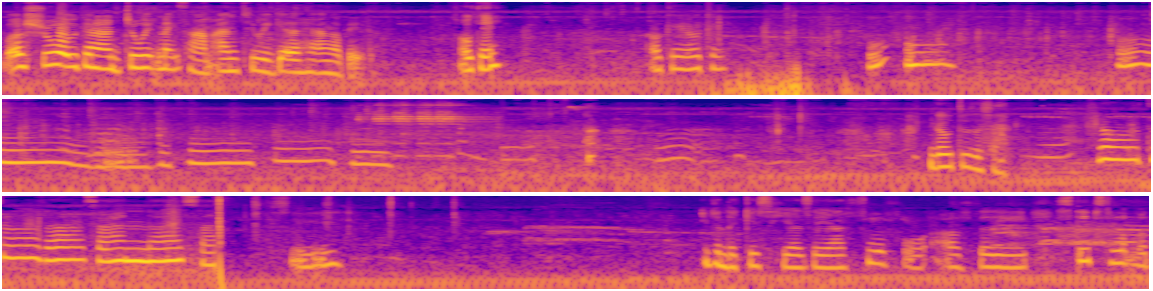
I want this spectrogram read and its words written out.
But sure, we can do it next time until we get a hang of it. Okay? Okay, okay. Ooh, ooh. Ooh, ooh, ooh, ooh, ooh. Go to the sun. Go to the sun, the sun. See? Even the kids here, they are fearful of the steep slope but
